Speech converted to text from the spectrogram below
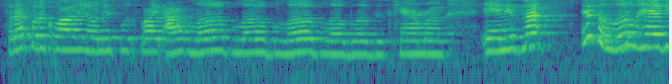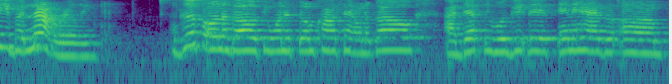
So that's what the quality on this looks like. I love, love, love, love, love this camera. And it's not, it's a little heavy, but not really good for on the go if you want to film content on the go i definitely will get this and it has a um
